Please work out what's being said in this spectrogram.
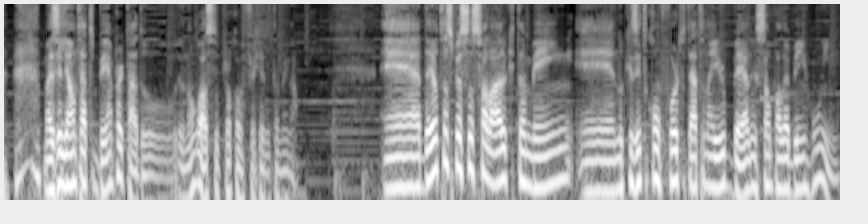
Mas ele é um teatro bem apertado. Eu não gosto do Procopio Ferreira também, não. É, daí outras pessoas falaram que também, é, no quesito conforto, o teatro Nair Belo em São Paulo é bem ruim.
